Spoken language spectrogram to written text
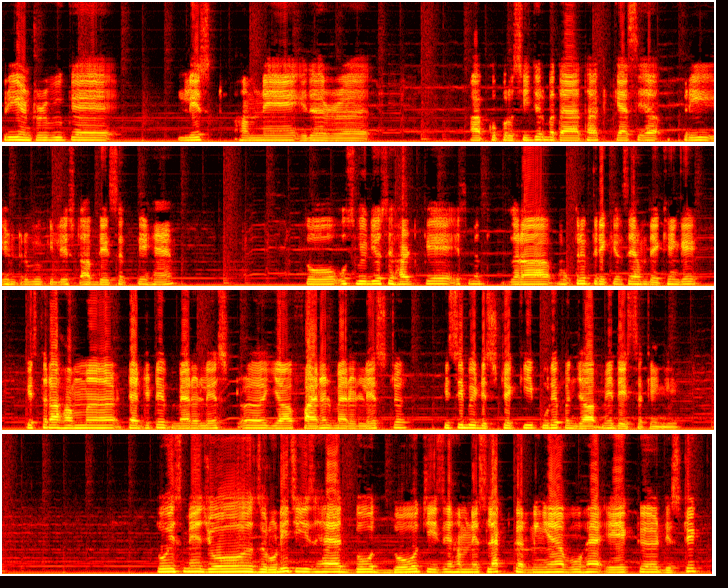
प्री इंटरव्यू के लिस्ट हमने इधर आपको प्रोसीजर बताया था कि कैसे प्री इंटरव्यू की लिस्ट आप देख सकते हैं। तो उस वीडियो से हट के इसमें ज़रा मुख्तलिफ़ तरीके से हम देखेंगे, किस तरह हम टेंटेटिव मेरिट लिस्ट या फाइनल मेरिट लिस्ट किसी भी डिस्ट्रिक्ट की पूरे पंजाब में देख सकेंगे। तो इसमें जो ज़रूरी चीज़ है, दो दो चीज़ें हमने सेलेक्ट करनी है, वो है एक डिस्ट्रिक्ट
